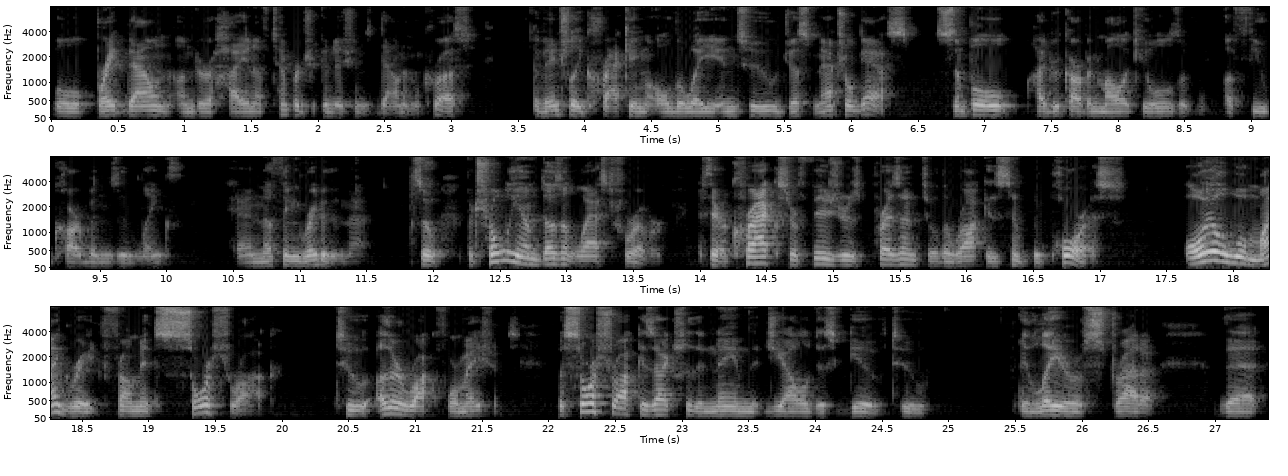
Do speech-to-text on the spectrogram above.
will break down under high enough temperature conditions down in the crust, eventually cracking all the way into just natural gas. Simple hydrocarbon molecules of a few carbons in length, and nothing greater than that. So petroleum doesn't last forever. If there are cracks or fissures present or the rock is simply porous, oil will migrate from its source rock to other rock formations. The source rock is actually the name that geologists give to a layer of strata that,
